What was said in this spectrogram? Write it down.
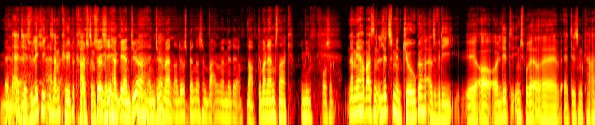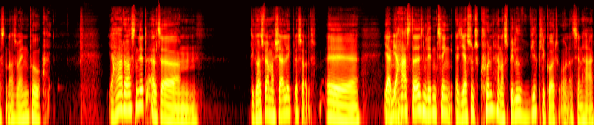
Men, Ja, de har selvfølgelig ikke helt den samme jeg købekraft skulle som til at sige, at han bliver en dyr, en dyr Ja. mand, og det er jo spændende, som barn være med der. Nå, det var en anden snak. Emil, fortsæt. Nå, men jeg har bare sådan lidt som en joker, altså fordi, øh, og, og lidt inspireret af, af det, som Carsten også var inde på. Jeg har det også sådan lidt, altså, um, det kan også være, at Martial ikke bliver solgt. Øh, jeg, jeg har stadig sådan lidt en ting, altså jeg synes kun, han har spillet virkelig godt under Ten Hag.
